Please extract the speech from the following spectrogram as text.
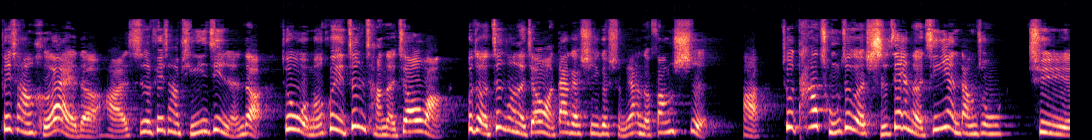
非常和蔼的哈，是非常平易近人的。就我们会正常的交往，或者正常的交往大概是一个什么样的方式啊？就他从这个实践的经验当中去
